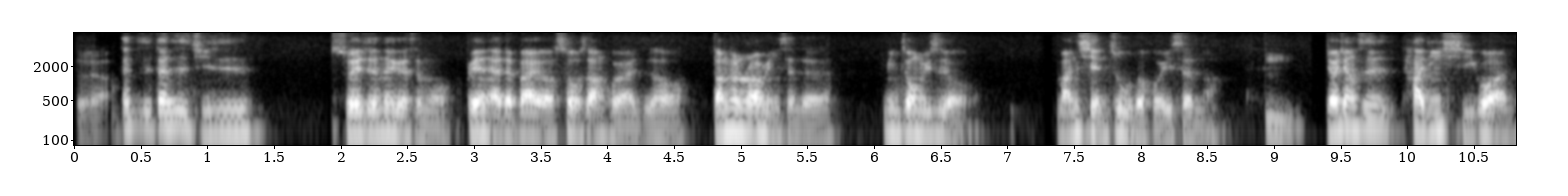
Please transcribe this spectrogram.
对啊，但是但是其实随着那个什么 Ben Adebayo 受伤回来之后，Duncan Robinson 的命中率是有蛮显著的回升嘛，嗯，比较像是他已经习惯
